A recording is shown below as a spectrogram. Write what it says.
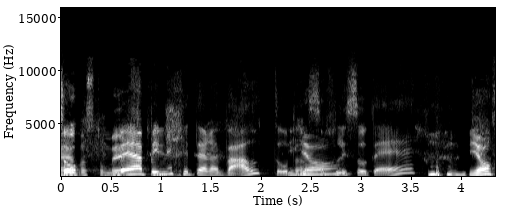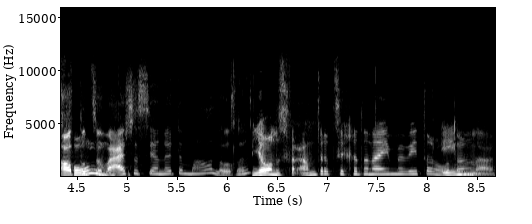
so, was du möchtest. Wer bin ich in dieser Welt, oder? Ja. So ein bisschen so der. Ja, Ab voll. und zu weisst du es ja nicht einmal, oder? Ja, und es verändert sich ja dann auch immer wieder, oder? Immer.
